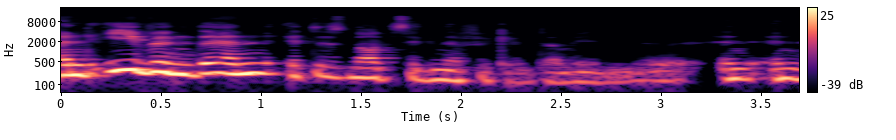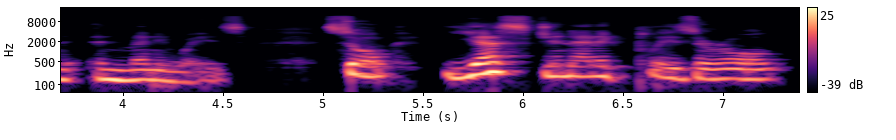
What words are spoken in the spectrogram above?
And even then, it is not significant. I mean, uh, in, in, in many ways. So, yes, genetic plays a role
